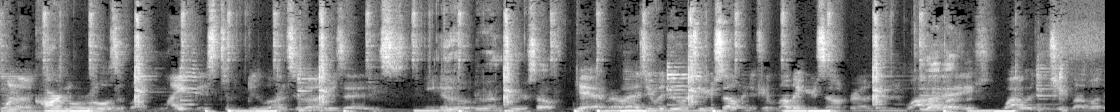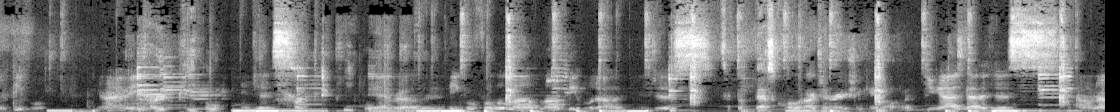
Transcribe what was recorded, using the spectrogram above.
one of the cardinal rules of like life is to do unto others as you know, do it to yourself. yeah, bro, as you would do unto yourself. And if you're loving yourself, bro, then why why wouldn't you love other people? You know what I mean? Hurt people. And just Hurt people. yeah, bro, people full of love, love people, dog. And just It's like the best quote our generation came up with. you guys gotta just I don't know.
